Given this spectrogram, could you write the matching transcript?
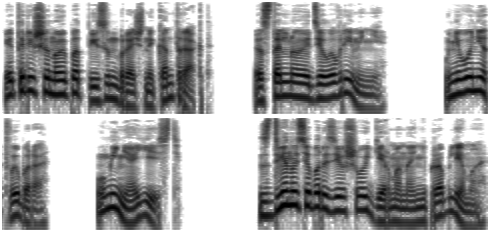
Это решено и подписан брачный контракт. Остальное дело времени. У него нет выбора. У меня есть. Сдвинуть оборзевшего Германа не проблема.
